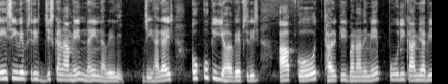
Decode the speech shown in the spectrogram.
ऐसी वेब सीरीज़ जिसका नाम है नई नवेली। जी हाँ गाइस कुक्कू की यह वेब सीरीज़ आपको थर की बनाने में पूरी कामयाबी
